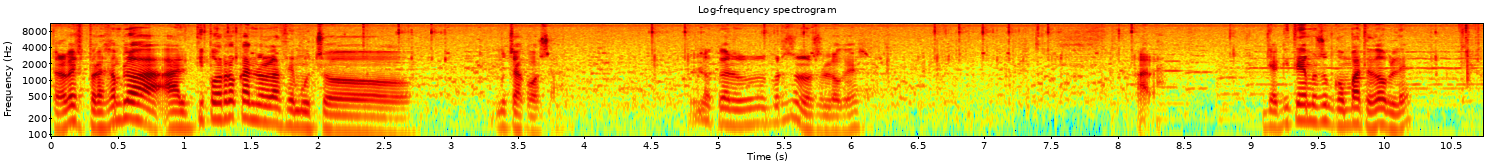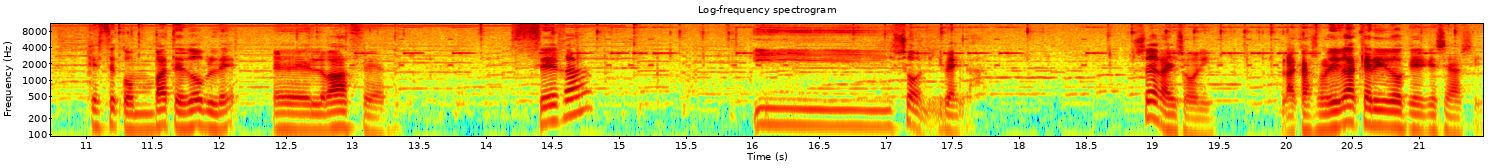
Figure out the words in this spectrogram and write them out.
Pero ves, por ejemplo, al tipo roca no le hace mucho. mucha cosa. Lo que, por eso no sé lo que es. Y aquí tenemos un combate doble. Que este combate doble eh, lo va a hacer Sega y Sony. Venga. Sega y Sony. La casualidad ha querido que, que sea así.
